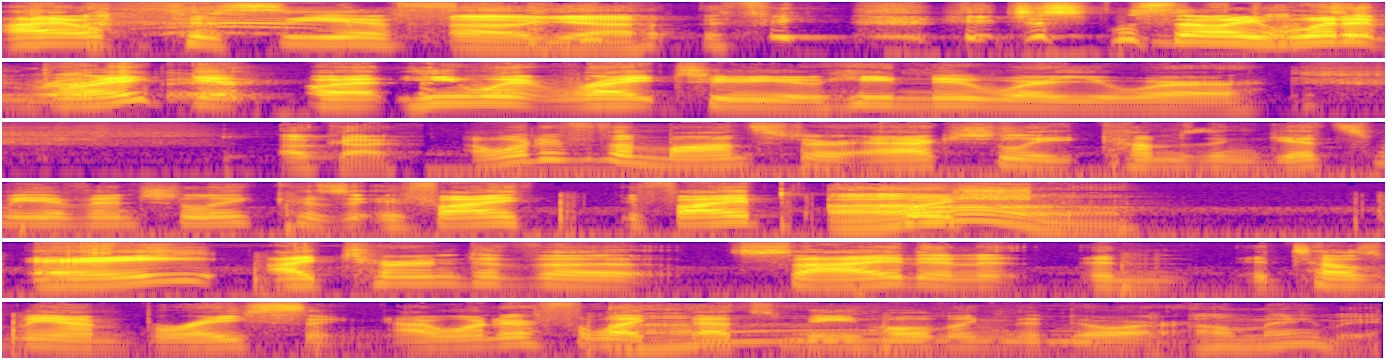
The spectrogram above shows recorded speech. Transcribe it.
I opened to see if Oh yeah. he, he just. so he wouldn't right break there. it, but he went right to you. He knew where you were. Okay. I wonder if the monster actually comes and gets me eventually. Because if I if I push Oh. A, I turn to the side and it and it tells me I'm bracing. I wonder if like that's me holding the door. Oh, maybe.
